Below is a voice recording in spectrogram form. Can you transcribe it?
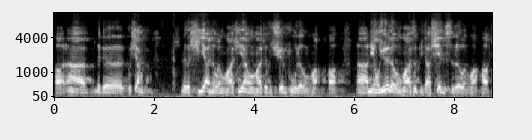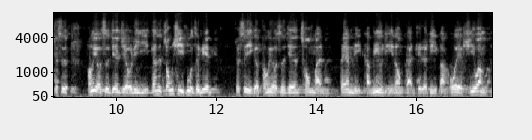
哦，那那个不像那个西岸的文化，西岸文化就是炫富的文化。哦，那纽约的文化是比较现实的文化。哈，就是朋友之间就有利益，但是中西部这边就是一个朋友之间充满 family community 那种感觉的地方。我也希望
